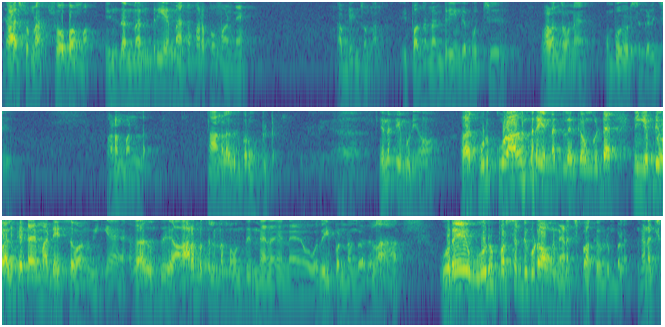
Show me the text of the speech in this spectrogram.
யார் சொன்னால் சோபாம்மா இந்த நன்றியை நாங்கள் மறப்போமா அண்ணே? அப்படின்னு சொன்னாங்க. இப்போ அந்த நன்றி எங்கே போச்சு? வளர்ந்தோன்னே ஒம்பது வருஷம் கழிச்சு. பணம் பண்ணல. நாங்களும் அதுக்கப்புறம் விட்டுட்டோம். என்ன செய்ய முடியும்? அதாவது கொடுக்கூடாதுங்கிற எண்ணத்தில் இருக்கவங்ககிட்ட நீங்கள் எப்படி வலுக்கட்டாயமாக டேட்ஸை வாங்குவீங்க? அதாவது வந்து ஆரம்பத்தில் நம்ம வந்து நெ- நெ- உதவி பண்ணோங்கிறதெல்லாம் ஒரே ஒரு பர்சன்ட் கூட அவங்க நினச்சி பார்க்க விரும்பலை. நினச்சி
